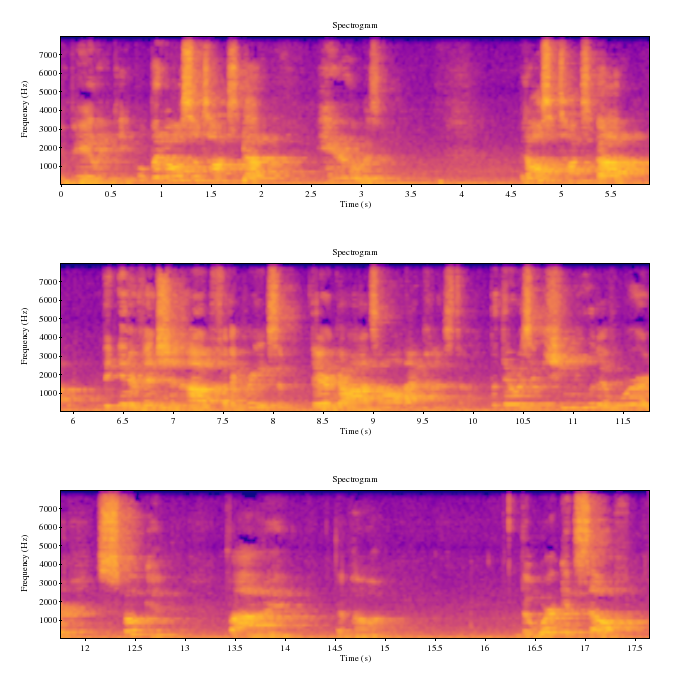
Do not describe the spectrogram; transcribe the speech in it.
impaling people. But it also talks about heroism. It also talks about the intervention of, for the Greeks, of their gods and all that kind of stuff. But there was a cumulative word spoken by the poem. The work itself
